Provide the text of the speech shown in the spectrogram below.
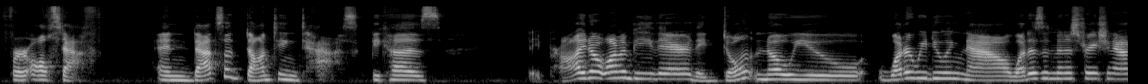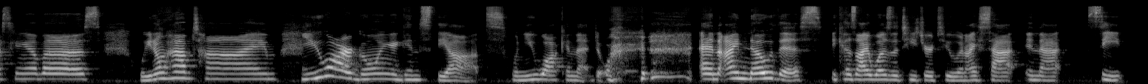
for all staff and that's a daunting task because they probably don't want to be there. They don't know you. What are we doing now? What is administration asking of us? We don't have time. You are going against the odds when you walk in that door. and I know this because I was a teacher too. And I sat in that seat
